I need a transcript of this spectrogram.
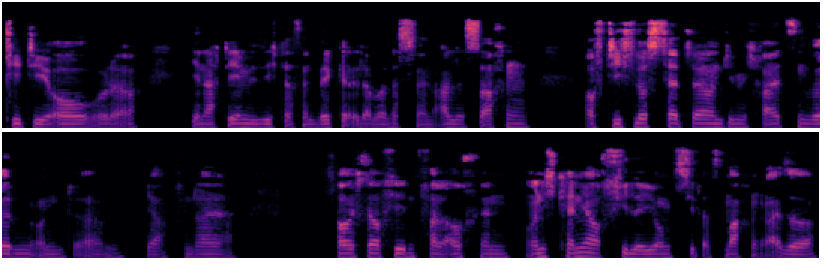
PTO oder je nachdem, wie sich das entwickelt. Aber das wären alles Sachen, auf die ich Lust hätte und die mich reizen würden. Und ähm, ja, von daher schaue ich da auf jeden Fall auch hin. Und ich kenne ja auch viele Jungs, die das machen. Also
